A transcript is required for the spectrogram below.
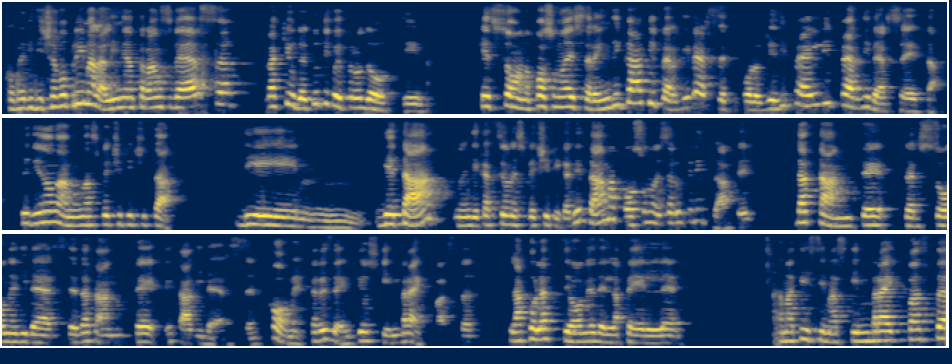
Come vi dicevo prima, la linea transverse racchiude tutti quei prodotti che sono, possono essere indicati per diverse tipologie di pelli, per diverse età. Quindi non hanno una specificità di, di età, un'indicazione specifica di età, ma possono essere utilizzate da tante persone diverse, da tante età diverse, come per esempio skin breakfast, la colazione della pelle. Amatissima Skin Breakfast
